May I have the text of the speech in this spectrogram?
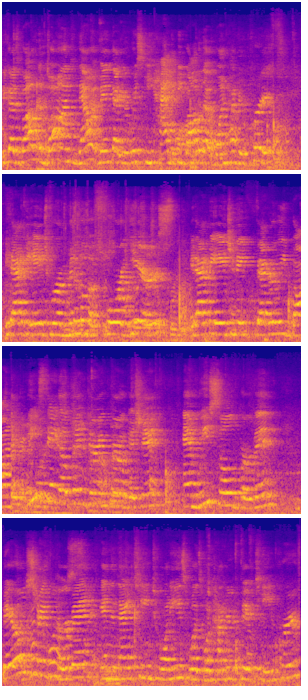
Because bottled and bond, now it meant that your whiskey had to be bottled at 100 proof. It had to be aged for a minimum of four years. It had to be aged in a federally bonded. We stayed open during Prohibition, and we sold bourbon. Barrel strength bourbon in the 1920s was 115 proof.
